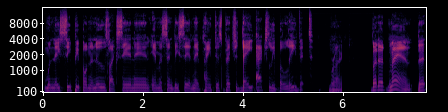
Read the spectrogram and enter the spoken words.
when they see people on the news like CNN, MSNBC, and they paint this picture, they actually believe it. Right. But uh, man, that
